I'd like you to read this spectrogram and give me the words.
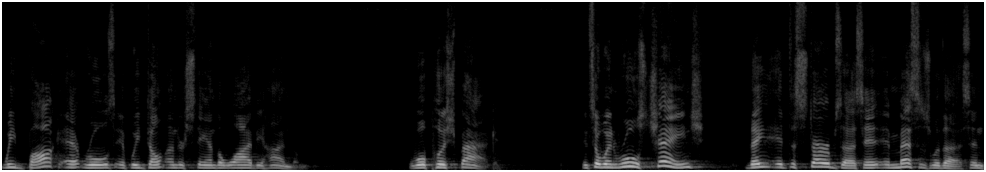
we balk at rules if we don't understand the why behind them. We'll push back. And so when rules change, they, it disturbs us, it, it messes with us. And,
